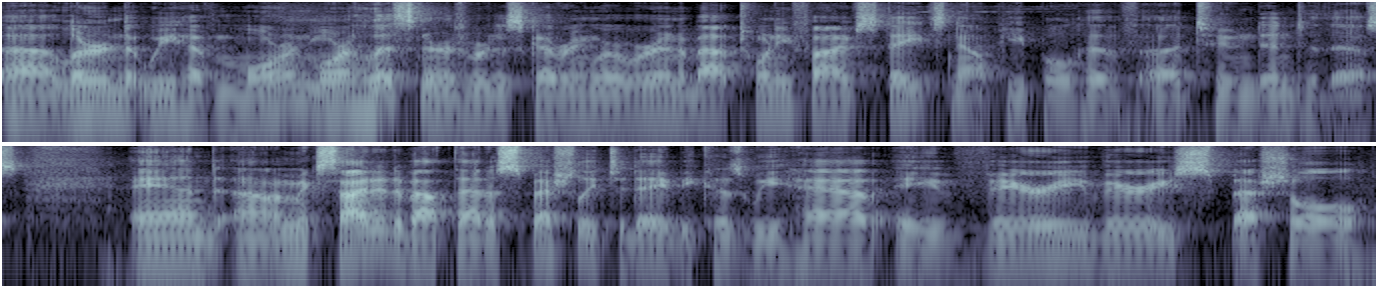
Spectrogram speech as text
uh, learned that we have more and more listeners. We're discovering where we're in about 25 states now. People have uh, tuned into this. And uh, I'm excited about that, especially today because we have a very, very special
